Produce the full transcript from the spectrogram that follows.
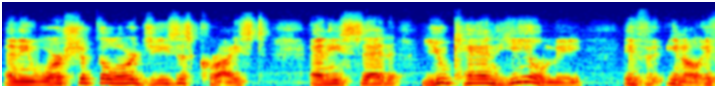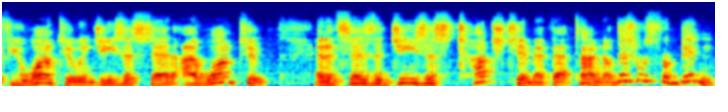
and he worshiped the Lord Jesus Christ and he said, "You can heal me if you know if you want to." And Jesus said, "I want to." And it says that Jesus touched him at that time. Now, this was forbidden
